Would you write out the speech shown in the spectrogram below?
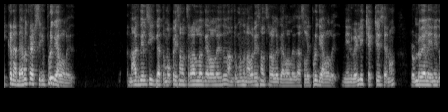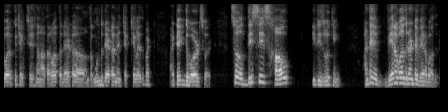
ఇక్కడ డెమోక్రాట్స్ ఎప్పుడు గెలవలేదు. నాకు తెలిసి గత ముప్పై సంవత్సరాల్లో గెలవలేదు అంతకుముందు నలభై సంవత్సరాల్లో గెలవలేదు అసలు ఎప్పుడు గెలవలేదు. నేను వెళ్ళి చెక్ చేశాను. రెండు వేల ఎనిమిది వరకు చెక్ చేశాను. ఆ తర్వాత డేటా అంతకుముందు డేటా నేను చెక్ చేయలేదు but I take the words for it. So this is how it is looking. అంటే వీరబాదుడు అంటే వీరబాదుడు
